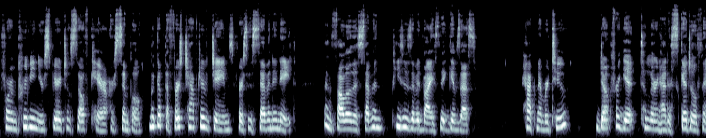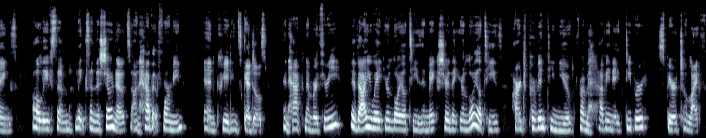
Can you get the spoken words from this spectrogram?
for improving your spiritual self care are simple. Look up the first chapter of James, verses 7 and 8 and follow the seven pieces of advice it gives us. Hack number two don't forget to learn how to schedule things. I'll leave some links in the show notes on habit forming and creating schedules. And hack number three evaluate your loyalties and make sure that your loyalties aren't preventing you from having a deeper spiritual life.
